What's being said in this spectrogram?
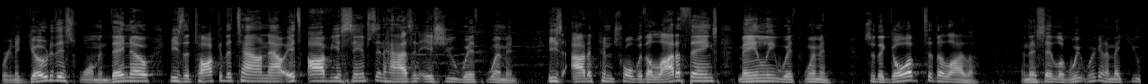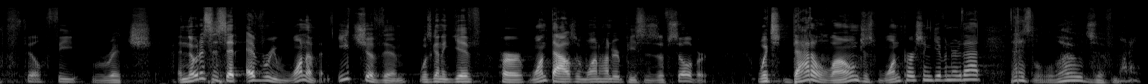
we're going to go to this woman. They know he's the talk of the town now. It's obvious Samson has an issue with with women. He's out of control with a lot of things, mainly with women. So they go up to Delilah and they say, Look, we, are going to make you filthy rich. And notice it said every one of them, each of them was going to give her 1,100 pieces of silver, which that alone, just one person giving her that, that is loads of money.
